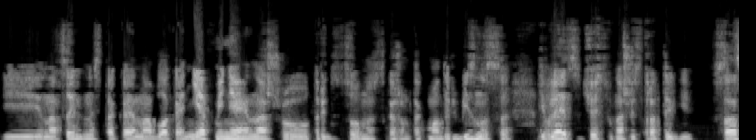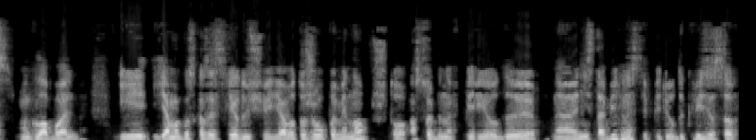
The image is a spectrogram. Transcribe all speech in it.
и нацеленность такая на облака, не отменяя нашу традиционную, скажем так, модель бизнеса, является частью нашей стратегии. САС мы глобально. И я могу сказать следующее. Я вот уже упомянул, что особенно в периоды э, нестабильности, периоды кризисов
